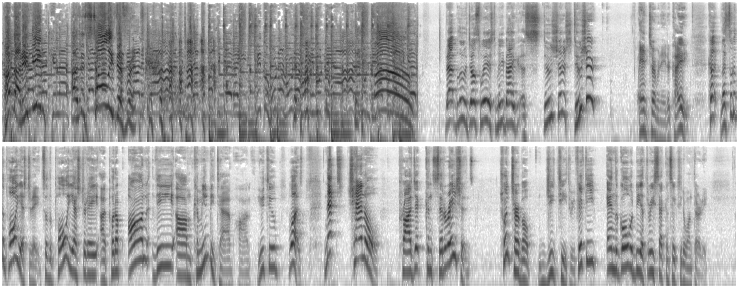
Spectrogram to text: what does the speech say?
I'm not Indian. Uh, it's totally different. oh. That Blue, Joe Swish, Mini Bag, uh, Stusher, Stusher? And Terminator Coyote. Cut. Let's look at the poll yesterday. So the poll yesterday I put up on the um, community tab on YouTube was next channel project considerations. Twin turbo GT350, and the goal would be a three second 60 to 130.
